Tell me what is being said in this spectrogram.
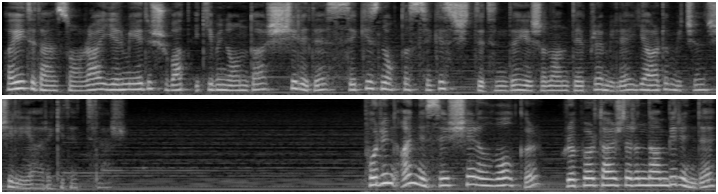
Haiti'den sonra 27 Şubat 2010'da Şili'de 8.8 şiddetinde yaşanan deprem ile yardım için Şili'ye hareket ettiler. Paul'ün annesi Cheryl Walker, röportajlarından birinde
